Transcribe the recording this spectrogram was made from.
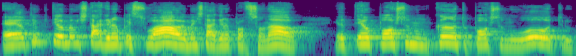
é, eu tenho que ter o meu Instagram pessoal e o meu Instagram profissional. Eu, eu posto num canto, posto no outro.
